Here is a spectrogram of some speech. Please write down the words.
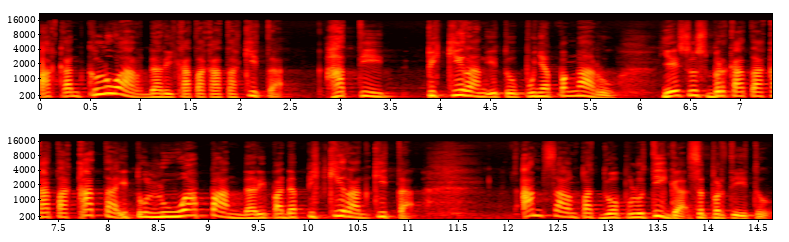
akan keluar dari kata-kata kita. Hati, pikiran itu punya pengaruh. Yesus berkata kata-kata itu luapan daripada pikiran kita. Amsal 4:23 seperti itu.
